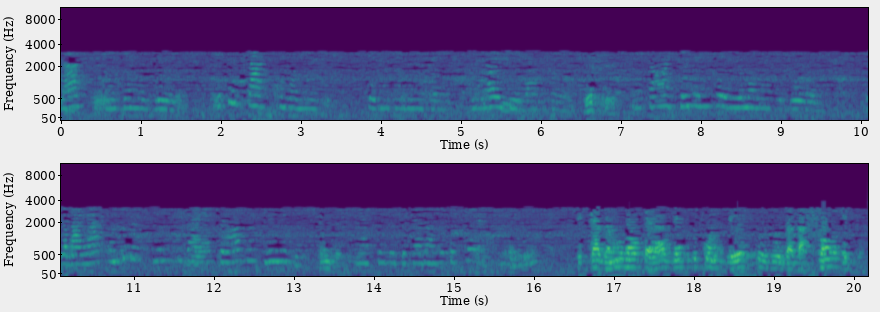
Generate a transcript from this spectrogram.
Tá? Em termos de... E pensar componentes que a gente também tem menor intimidade com. Perfeito. Então, assim que a gente teria o momento de trabalhar com tudo aquilo que já é próprio do indivíduo. E assim que cada um vai diferença. E cada um vai operar dentro do contexto do, da, da soma que tem.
